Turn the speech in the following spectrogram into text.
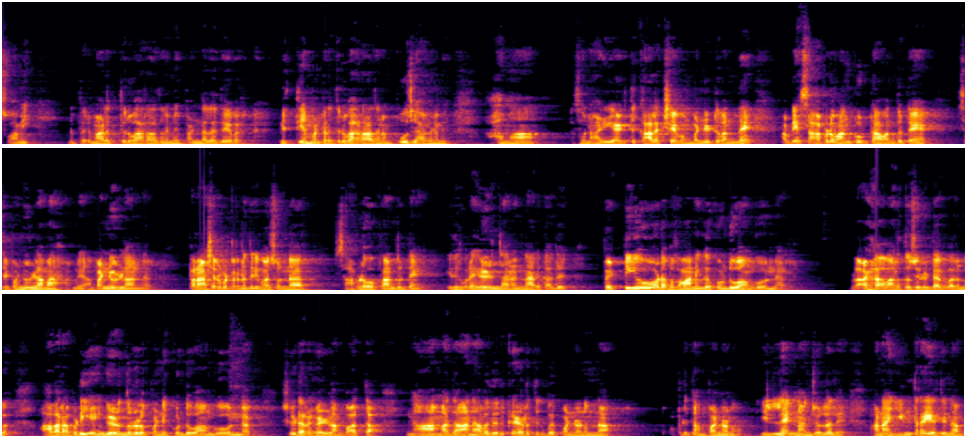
சுவாமி இந்த பெருமாளுக்கு திருவாராதனமே பண்ணல தேவர். நித்தியம் பண்ணுற திருவாராதனம் பூஜை ஆகணுமே. ஆமாம் ஸோ நாழியை எடுத்து காலக்ஷேபம் பண்ணிட்டு வந்தேன். அப்படியே சாப்பிடவான்னு கூப்பிட்டா வந்துட்டேன். சரி பண்ணிவிடலாமா அப்படி பண்ணிவிடலான்னு பராசரப்பட்டர் என்ன தெரியுமா சொன்னார்? சாப்பிட உக்காந்துட்டேன். இதுக்கப்புறம் எழுந்தா நன்னா இருக்காது. பெட்டியோட பகவான் இங்கே கொண்டு வாங்கோன்னார். அழகாக வார்த்தை சொல்லிட்டார் பாருங்க. அவர் அப்படியே இங்கே எழுந்துருளை பண்ணி கொண்டு வாங்கோன்னார். சீடர்கள்லாம் பார்த்தா நாம தானே அவர் இருக்கிற இடத்துக்கு போய் பண்ணணும்னா? அப்படித்தான் பண்ணணும். இல்லைன்னு நான் சொல்லலை. ஆனால் இன்றைய தினம்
